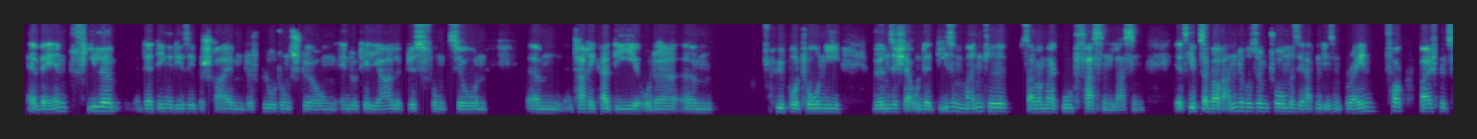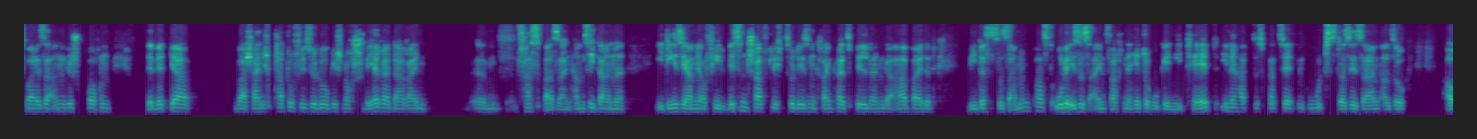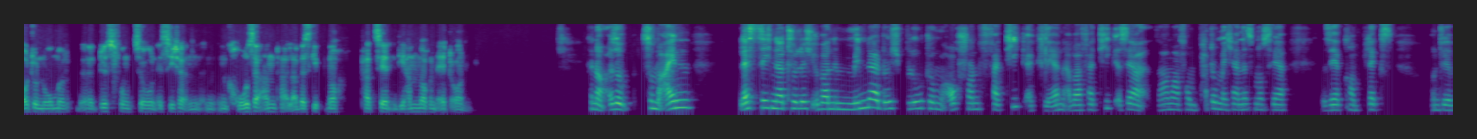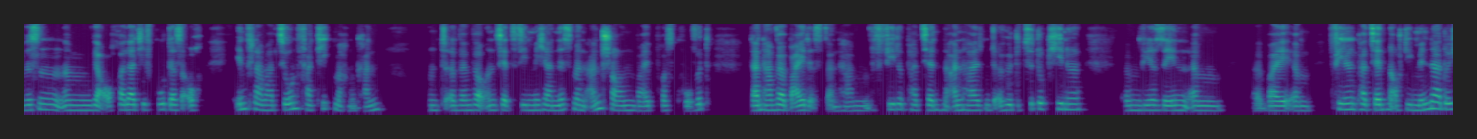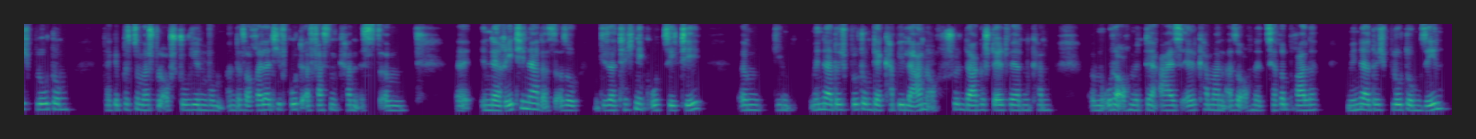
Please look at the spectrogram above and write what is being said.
erwähnt, viele der Dinge, die Sie beschreiben, Durchblutungsstörungen, endotheliale Dysfunktion, ähm, Tachykardie oder ähm, Hypotonie, würden sich ja unter diesem Mantel, sagen wir mal, gut fassen lassen. Jetzt gibt es aber auch andere Symptome. Sie hatten diesen Brain Fog beispielsweise angesprochen. Der wird ja wahrscheinlich pathophysiologisch noch schwerer da rein ähm, fassbar sein. Haben Sie da eine Idee? Sie haben ja auch viel wissenschaftlich zu diesen Krankheitsbildern gearbeitet, wie das zusammenpasst. Oder ist es einfach eine Heterogenität innerhalb des Patientenguts, dass Sie sagen, also autonome äh, Dysfunktion ist sicher ein, ein, ein großer Anteil, aber es gibt noch Patienten, die haben noch ein Add-on. Genau, also zum einen lässt sich natürlich über eine Minderdurchblutung auch schon Fatigue erklären, aber Fatigue ist ja, sagen wir mal, vom Pathomechanismus her sehr komplex. Und wir wissen ähm, ja auch relativ gut, dass auch Inflammation Fatigue machen kann. Und äh, wenn wir uns jetzt die Mechanismen anschauen bei Post-Covid, dann haben wir beides. Dann haben viele Patienten anhaltend erhöhte Zytokine. Ähm, wir sehen ähm, äh, bei ähm, vielen Patienten auch die Minderdurchblutung. Da gibt es zum Beispiel auch Studien, wo man das auch relativ gut erfassen kann, ist ähm, äh, in der Retina, das ist also mit dieser Technik OCT, ähm, die Minderdurchblutung der Kapillaren auch schön dargestellt werden kann. Ähm, oder auch mit der ASL kann man also auch eine zerebrale Minderdurchblutung sehen.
